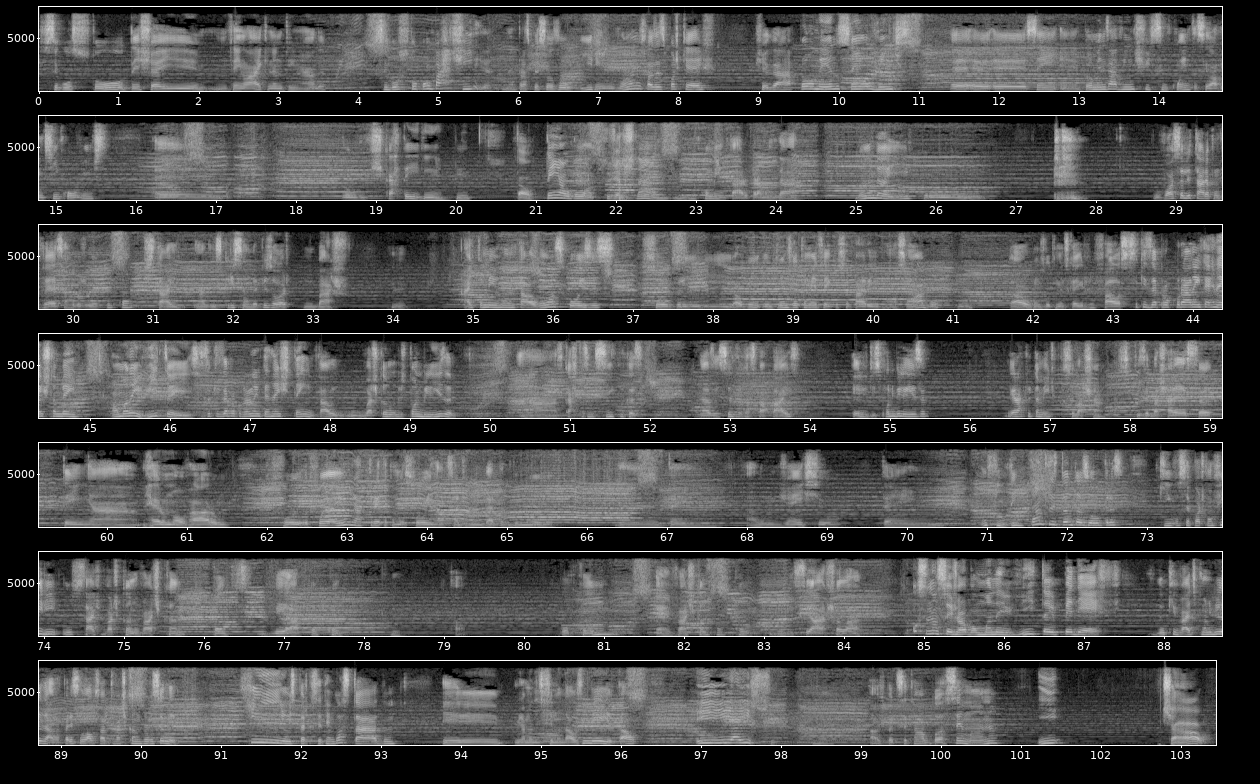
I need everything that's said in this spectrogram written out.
Se você gostou, deixa aí, não tem like, né? Não tem nada. Se gostou, compartilha, né, para as pessoas ouvirem. Vamos fazer esse podcast chegar pelo menos 100 ouvintes, é, é, é, 100, é, pelo menos a 20, 50, sei lá, 25 ouvintes, é, ouvintes de carteirinha. Né? Tal. Tem alguma sugestão, um comentário para mandar? Manda aí pro o vossolitária.vs.com está aí na descrição do episódio, embaixo. Né? Aí também vão estar algumas coisas sobre algum, alguns documentos aí que eu separei em relação ao aborto, né? tá? alguns documentos que a igreja fala. Se você quiser procurar na internet também, Alma Invita aí. Se você quiser procurar na internet tem, tá? O Vaticano disponibiliza cartas encíclicas, as encíclicas papais. Ele disponibiliza gratuitamente para você baixar. Se quiser baixar essa, tem a Rerum Novarum foi, foi aí onde a treta começou em relação à divindade da vida humana. É, tem a Lumigêncio, tem. Enfim, tem tantas e tantas outras que você pode conferir no site do Vaticano, vaticano.va.com. .com É Vaticano.com. Você acha lá. Ou se não, você joga o Manevita e PDF do que vai disponibilizar. Vai aparecer lá o site do Vaticano para você ler. Sim, eu espero que você tenha gostado. É, já mandei você mandar os e-mails e tal. E é isso. Eu espero que você tenha uma boa semana. E tchau.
